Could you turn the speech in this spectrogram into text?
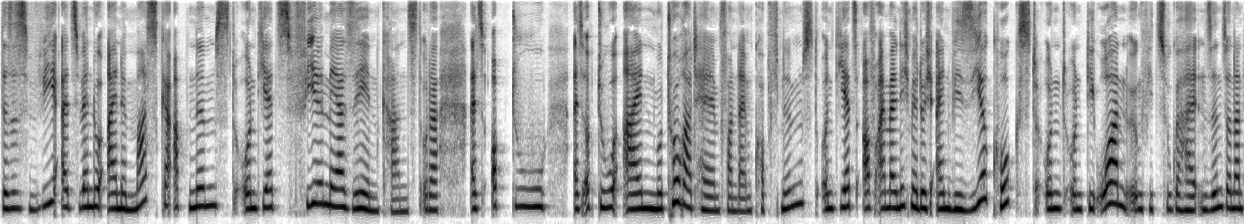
Das ist wie, als wenn du eine Maske abnimmst und jetzt viel mehr sehen kannst. Oder als ob du, als ob du einen Motorradhelm von deinem Kopf nimmst und jetzt auf einmal nicht mehr durch ein Visier guckst und, und die Ohren irgendwie zugehalten sind, sondern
